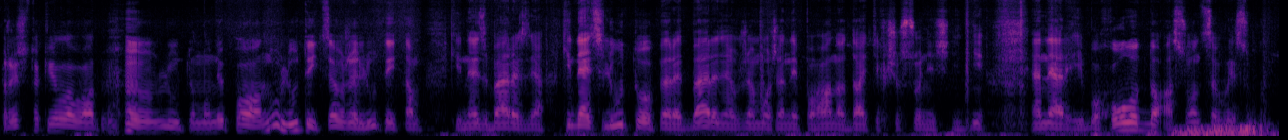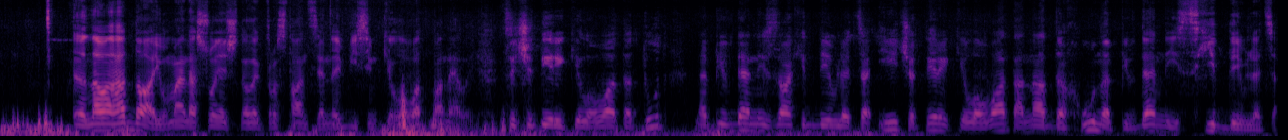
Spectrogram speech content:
300 кВт в лютому непогано. Ну, лютий це вже лютий, там кінець березня, кінець лютого перед березням вже може непогано дати, якщо сонячні дні енергії, бо холодно, а сонце високо. Е, Нагадаю, у мене сонячна електростанція на 8 кВт панелей. Це 4 кВт тут на південний захід дивляться, і 4 кВт на даху на південний схід дивляться.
